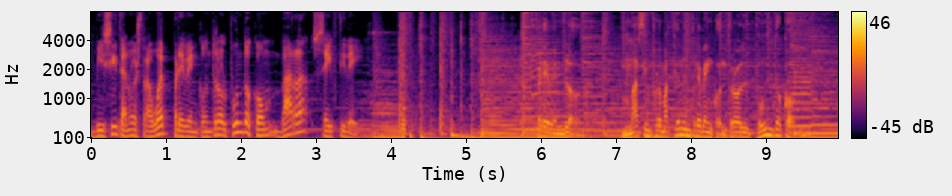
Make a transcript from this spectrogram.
Visita nuestra web prevencontrol.com barra Safety Day. Más información en prevencontrol.com.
